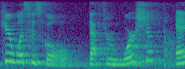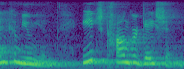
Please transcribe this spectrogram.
Here was his goal that through worship and communion, each congregation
